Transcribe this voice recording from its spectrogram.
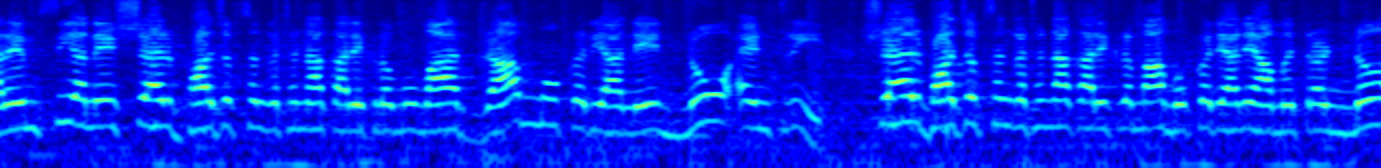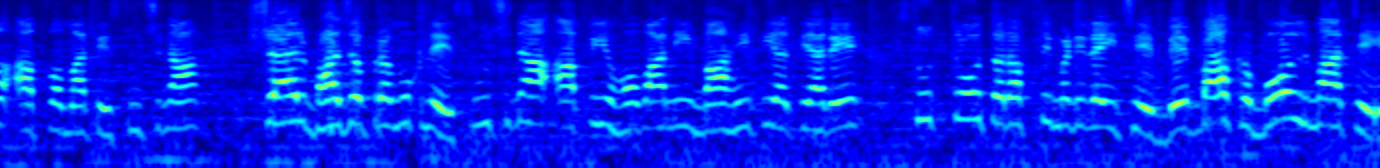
આરએમસી અને શહેર ભાજપ સંગઠનના કાર્યક્રમોમાં રામ મોકરિયાને નો એન્ટ્રી. શહેર ભાજપ સંગઠનના કાર્યક્રમમાં મોકરિયાને આમંત્રણ ન આપવા માટે સૂચના. શહેર ભાજપ પ્રમુખને સૂચના આપી હોવાની માહિતી અત્યારે સૂત્રો તરફથી મળી રહી છે. બેબાક બોલ માટે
